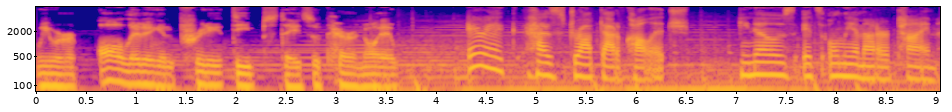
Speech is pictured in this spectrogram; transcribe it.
We were all living in pretty deep states of paranoia. Eric has dropped out of college. He knows it's only a matter of time.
